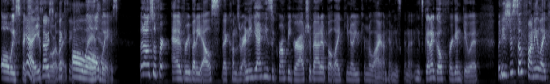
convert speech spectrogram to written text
always fixing. yeah, he's always Lorelai. fixing. Always. always. But also for everybody else that comes around. And yeah, he's a grumpy grouch about it, but like, you know, you can rely on him. He's gonna he's gonna go friggin' do it. But he's just so funny, like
